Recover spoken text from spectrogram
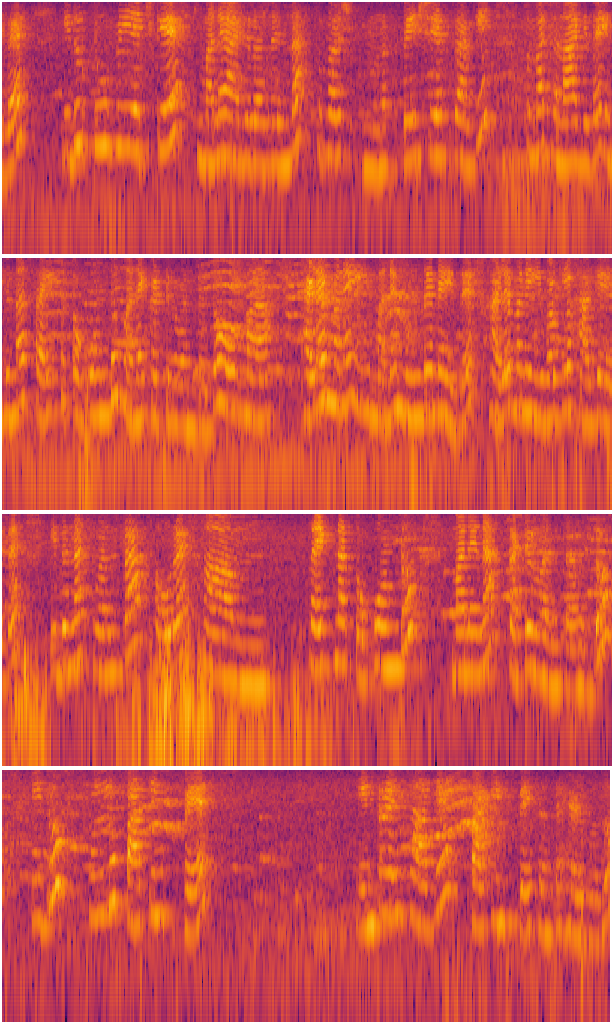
ಇದೆ. ಇದು ಟೂ ಬಿ ಎಚ್ ಕೆ ಮನೆ ಆಗಿರೋದ್ರಿಂದ ತುಂಬ ಸ್ಪೇಷಿಯಸ್ ಆಗಿ ತುಂಬ ಚೆನ್ನಾಗಿದೆ. ಇದನ್ನ ಸೈಟ್ ತಗೊಂಡು ಮನೆ ಕಟ್ಟಿರುವಂಥದ್ದು. ಅವ್ರ ಮ, ಹಳೆ ಮನೆ ಈ ಮನೆ ಮುಂದೆನೇ ಇದೆ. ಹಳೆ ಮನೆ ಇವಾಗಲೂ ಹಾಗೆ ಇದೆ. ಇದನ್ನ ಸ್ವಂತ ಅವರೇ ಸೈಟ್ನ ತಗೊಂಡು ಮನೆನ ಕಟ್ಟಿರುವಂತಹದ್ದು. ಇದು ಫುಲ್ಲು ಪಾರ್ಕಿಂಗ್ ಸ್ಪೇಸ್ ಎಂಟ್ರೆನ್ಸ್ ಹಾಗೆ ಪಾರ್ಕಿಂಗ್ ಸ್ಪೇಸ್ ಅಂತ ಹೇಳ್ಬೋದು.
